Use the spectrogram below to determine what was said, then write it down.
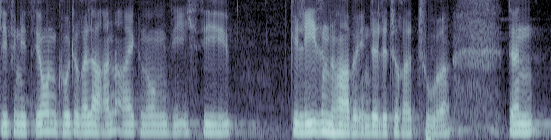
Definition kultureller Aneignung, wie ich sie gelesen habe in der Literatur, dann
